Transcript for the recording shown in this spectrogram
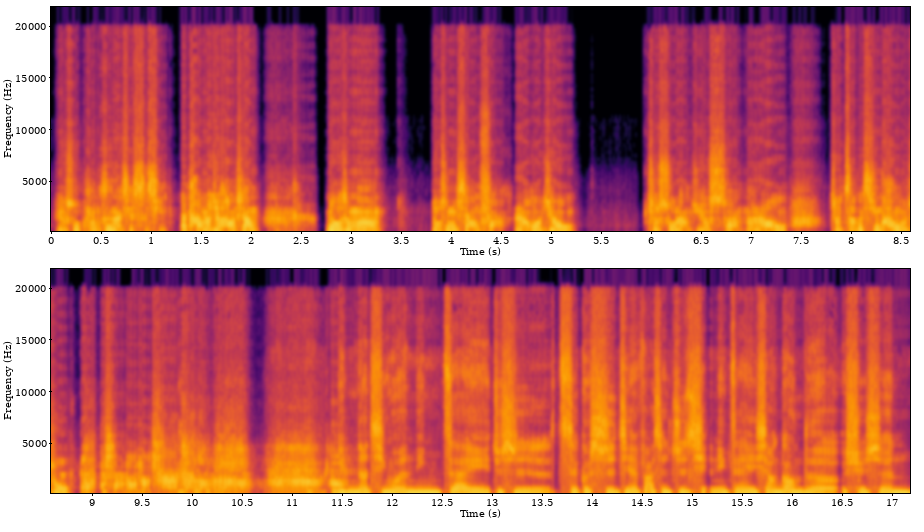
比如说抗争那些事情，那他们就好像没有什么没有什么想法，然后就就说两句就算了，然后就这个情况我就不想聊下去了。那请问您在就是这个事件发生之前，你在香港的学生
